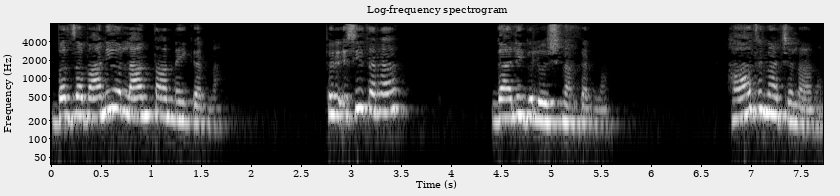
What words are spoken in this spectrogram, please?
بد زبانی اور لان تان نہیں کرنا۔ پھر اسی طرح گالی گلوچ نہ کرنا، ہاتھ نہ چلانا،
